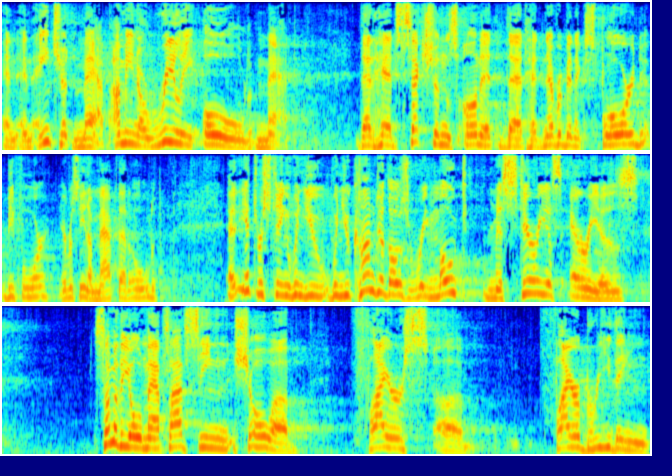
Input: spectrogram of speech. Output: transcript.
an, an ancient map, I mean, a really old map that had sections on it that had never been explored before. Ever seen a map that old? Interesting when you when you come to those remote, mysterious areas. Some of the old maps I've seen show a fire uh, fire breathing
